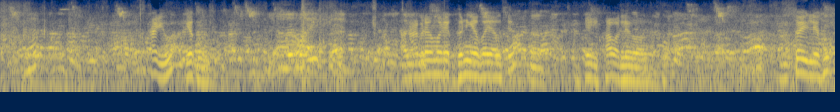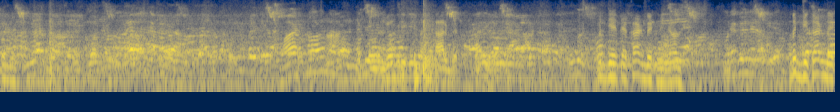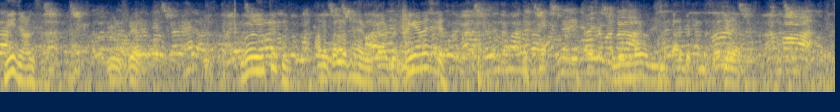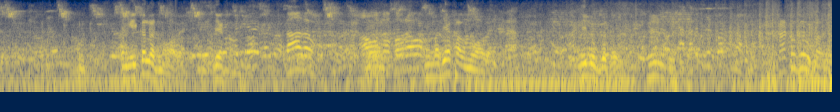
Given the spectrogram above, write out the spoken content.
સારું એક મિનિટ. આગળ અમારે ઘનિયાભાઈ આવશે. તે ખાવા લેવા આવે. કઈ લે શું ખબર? બધી તે કાર્બેટની આવશે. બધી કાર્બેટની જ આવશે ગળી કેટલી આનો કલર ના આવ્યો કાર્બેટ અહીં આવે છે કાર્બેટ કહેવાય પણ એ કલર નો આવે દેખાવ એમાં દેખાવ નો આવે લીલું બધું ખાટું કેવું ભાવે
